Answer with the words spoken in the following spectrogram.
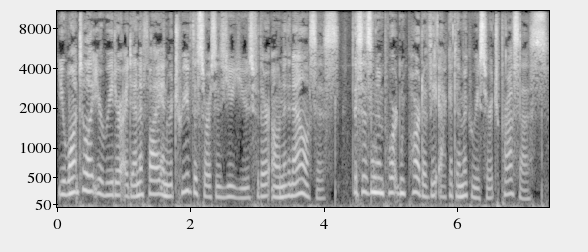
You want to let your reader identify and retrieve the sources you use for their own analysis. This is an important part of the academic research process.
